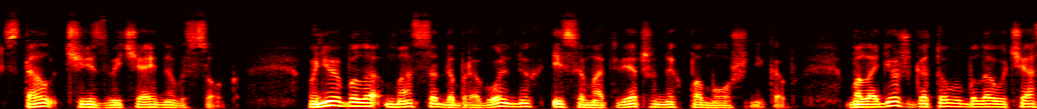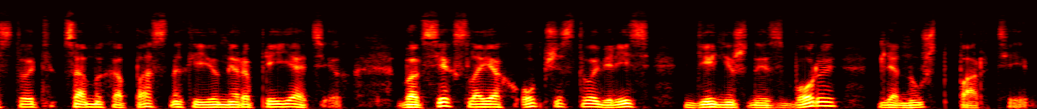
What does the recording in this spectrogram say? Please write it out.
стал чрезвычайно высок. У нее была масса добровольных и самоотверженных помощников. Молодежь готова была участвовать в самых опасных ее мероприятиях. Во всех слоях общества велись денежные сборы для нужд партии.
